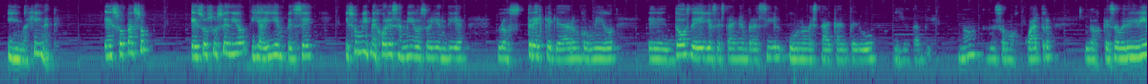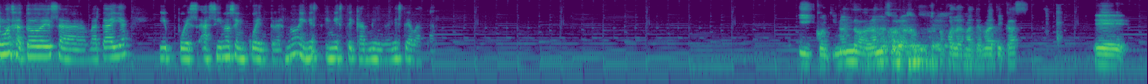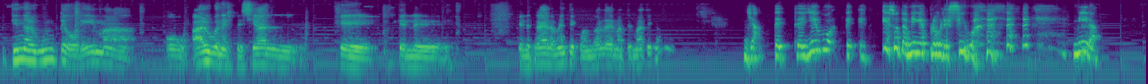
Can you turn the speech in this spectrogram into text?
imagínate, eso pasó, eso sucedió y ahí empecé y son mis mejores amigos hoy en día, los tres que quedaron conmigo. Eh, dos de ellos están en Brasil, uno está acá en Perú y yo también, ¿no? Entonces somos cuatro los que sobrevivimos a toda esa batalla y pues así nos encuentras, ¿no? En este, en este camino, en este avatar. Y continuando hablando sobre por las matemáticas, eh, ¿tiene algún teorema o algo en especial que, que, le, que le trae a la mente cuando habla de matemáticas? Ya, te, llevo, eso también es progresivo. Mira,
